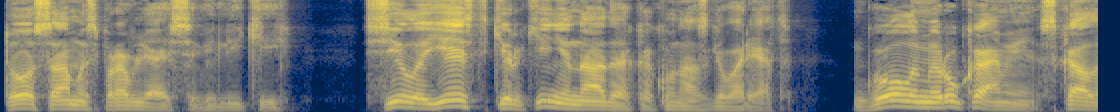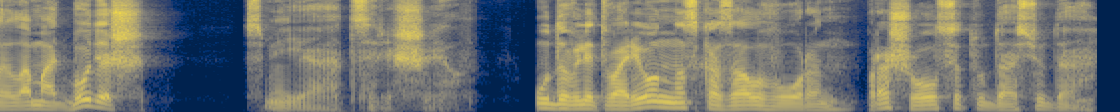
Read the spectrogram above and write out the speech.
«То сам исправляйся, великий. Сила есть, кирки не надо, как у нас говорят. Голыми руками скалы ломать будешь?» Смеяться решил. Удовлетворенно сказал ворон. Прошелся туда-сюда.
